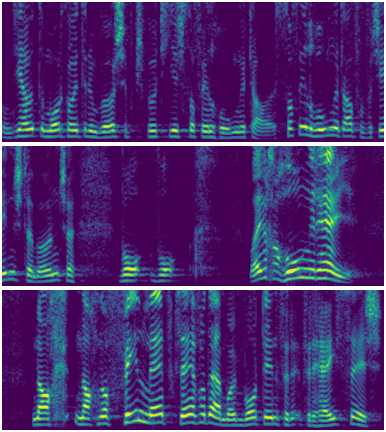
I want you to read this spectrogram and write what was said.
und ich habe heute Morgen wieder im Worship gespürt, hier ist so viel Hunger da. So viel Hunger da von verschiedensten Menschen, die, die die einfach einen Hunger haben, nach, nach noch viel mehr zu sehen von dem, was im Wort ver, verheißen ist.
